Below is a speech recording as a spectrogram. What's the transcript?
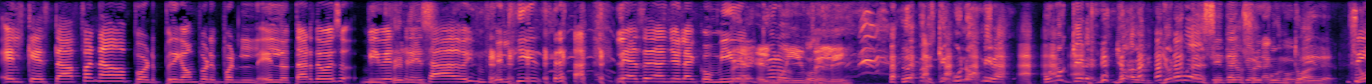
el que está afanado por, digamos, por, por el- el lo tarde o eso, vive Infeliz. estresado, infeliz, le hace daño la comida. Él muy infeliz. No, pero es que uno, mira, uno quiere. Yo, a ver, yo no voy a decir que yo soy puntual. comida. No Sí,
